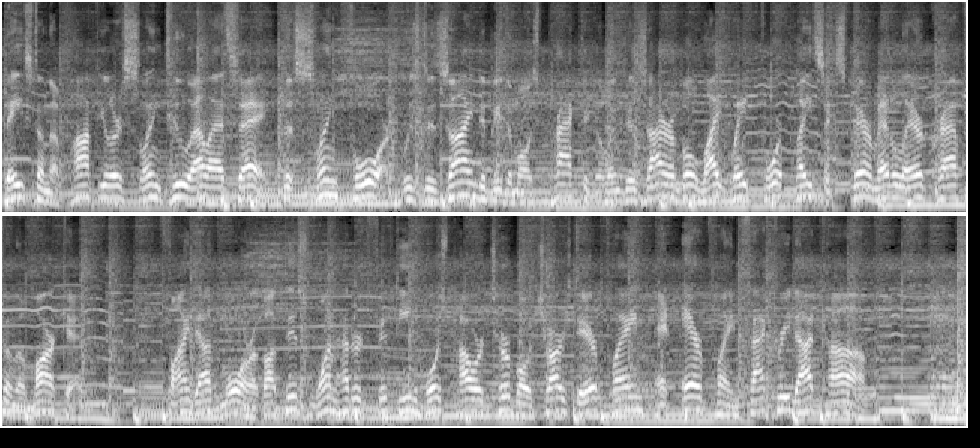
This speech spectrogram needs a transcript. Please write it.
Based on the popular Sling 2 LSA, the Sling 4 was designed to be the most practical and desirable lightweight four-place experimental aircraft on the market. Find out more about this 115 horsepower turbocharged airplane at airplanefactory.com.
